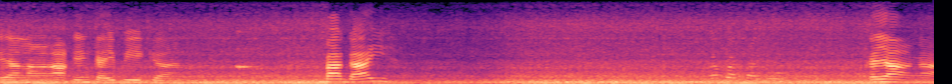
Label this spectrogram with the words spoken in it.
Ayan lang ang aking kaibigan. Bagay. Dapat tayo. Kaya nga.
